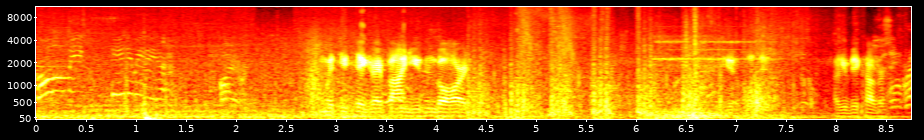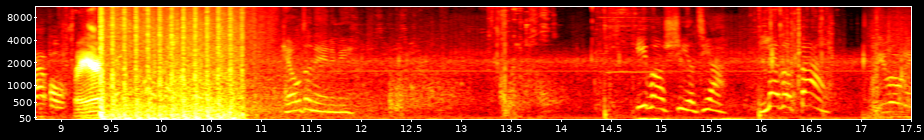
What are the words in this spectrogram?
Follow me. Enemy there. Firing. I'm with you, Tig, right behind you. You can go hard. Beautiful, dude. I'll give you cover. Using grapple. Right here? Killed an enemy. Evo shield here. Level 5. Reloading.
